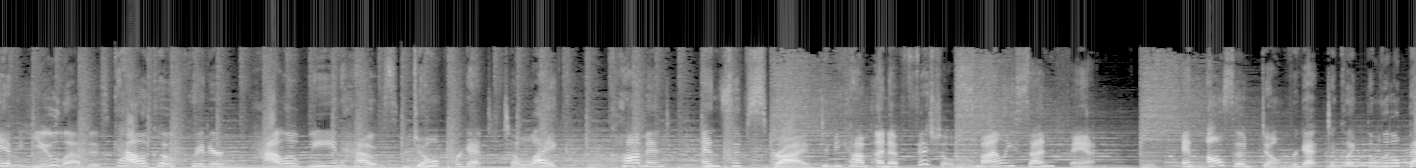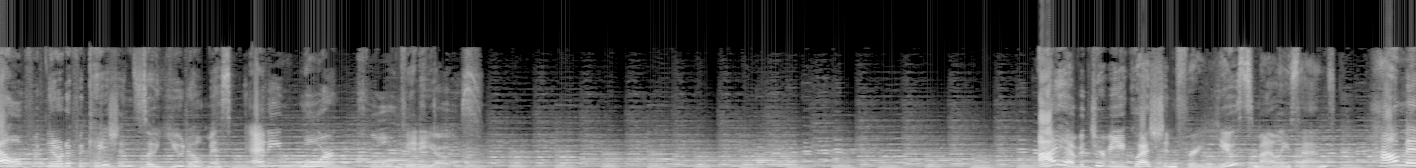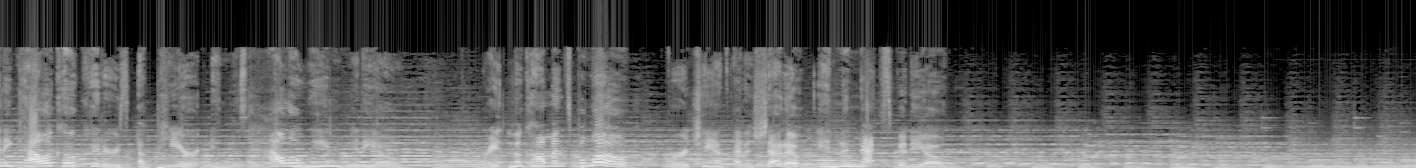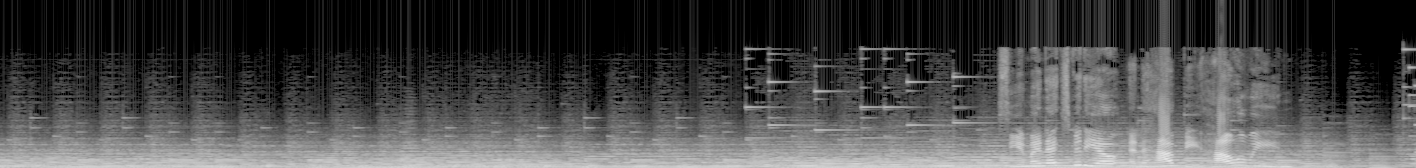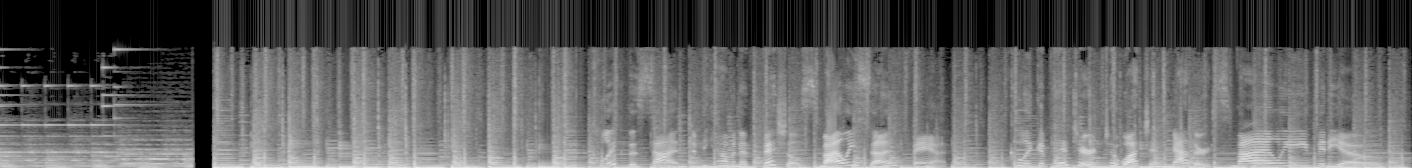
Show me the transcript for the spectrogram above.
If you love this Calico Critter Halloween house, don't forget to like, comment, and subscribe to become an official Smiley Sun fan. And also don't forget to click the little bell for the notifications so you don't miss any more cool videos. Have a trivia question for you, Smiley Suns. How many calico critters appear in this Halloween video? Write in the comments below for a chance at a shout out in the next video. my next video, and happy Halloween! Click the sun to become an official Smiley Sun fan. Click a picture to watch another Smiley video.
